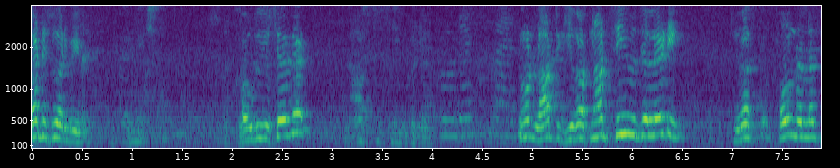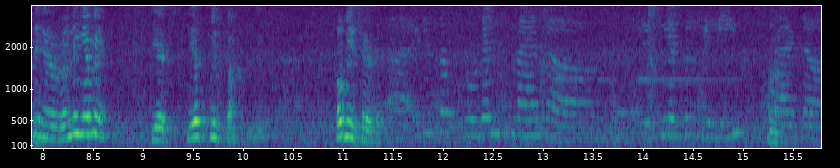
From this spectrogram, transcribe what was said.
What is your view? Conviction. How do you say that? Prudence man. No, not, he was not seen with the lady. He was found alone running away. Yes, yes, please come. How do you say that? That uh,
